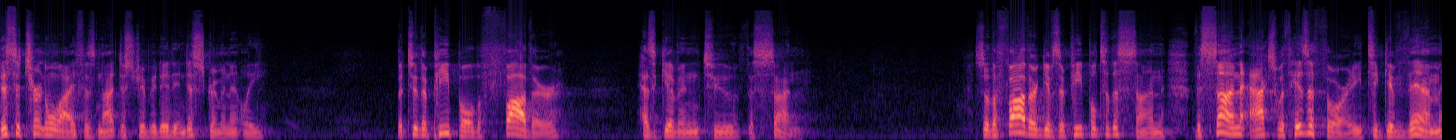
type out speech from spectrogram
This eternal life is not distributed indiscriminately, but to the people the Father has given to the Son. So the Father gives a people to the Son. The Son acts with his authority to give them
